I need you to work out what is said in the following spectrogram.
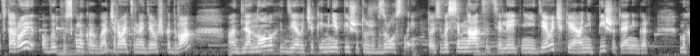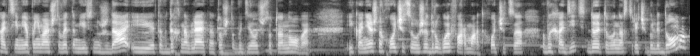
второй выпуск, ну как бы «Очаровательная девушка 2», а, для новых девочек, и мне пишут уже взрослые. То есть 18-летние девочки, они пишут, и они говорят, мы хотим. Я понимаю, что в этом есть нужда, и это вдохновляет на то, чтобы делать что-то новое. И, конечно, хочется уже другой формат. Хочется выходить. До этого у нас встречи были дома,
